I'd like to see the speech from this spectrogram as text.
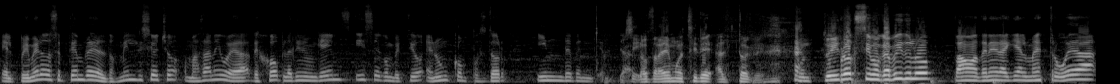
El 1 de septiembre del 2018, Masami Ueda dejó Platinum Games y se convirtió en un compositor independiente. Ya, Sí. Lo traemos a Chile al toque. Un tweet. Próximo capítulo, vamos a tener aquí al maestro Ueda.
